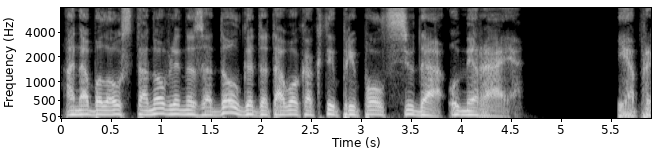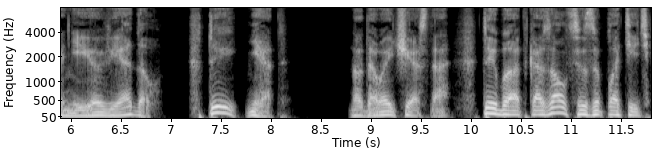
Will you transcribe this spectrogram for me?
она была установлена задолго до того, как ты приполз сюда, умирая. Я про нее ведал. Ты — нет. Но давай честно, ты бы отказался заплатить,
